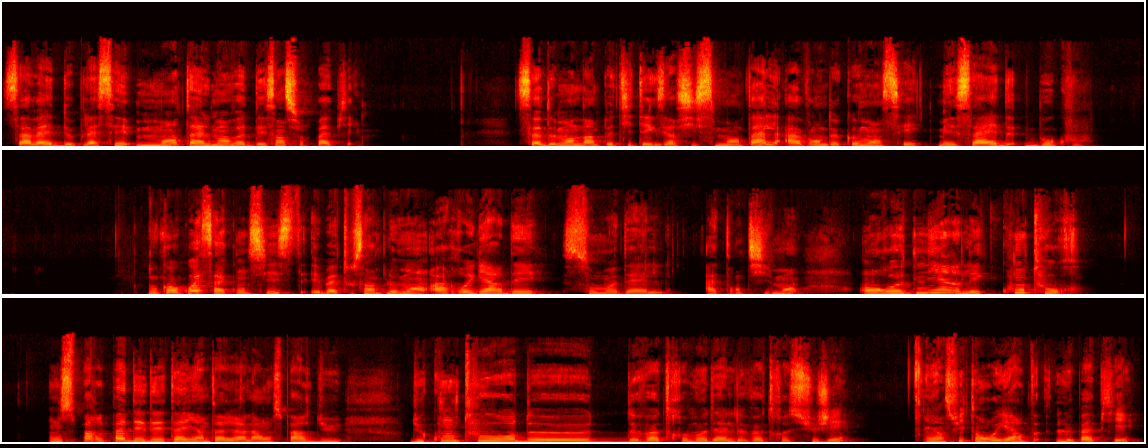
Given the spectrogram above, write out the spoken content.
ça va être de placer mentalement votre dessin sur papier. Ça demande un petit exercice mental avant de commencer, mais ça aide beaucoup. Donc en quoi ça consiste? Eh bien tout simplement à regarder son modèle attentivement, en retenir les contours. On ne se parle pas des détails intérieurs, là on se parle du, du contour de, de votre modèle, de votre sujet. Et ensuite, on regarde le papier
